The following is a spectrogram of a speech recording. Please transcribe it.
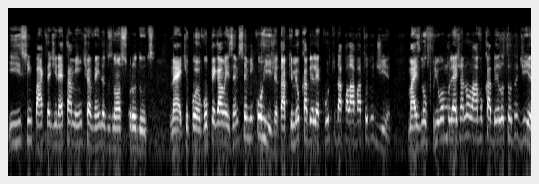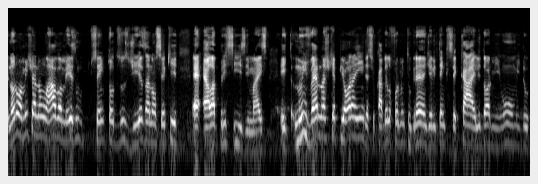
e isso impacta diretamente a venda dos nossos produtos, né? Tipo, eu vou pegar um exemplo, você me corrija, tá? Porque meu cabelo é curto, dá para lavar todo dia. Mas no frio a mulher já não lava o cabelo todo dia. Normalmente já não lava mesmo sem todos os dias, a não ser que é, ela precise. Mas no inverno acho que é pior ainda. Se o cabelo for muito grande, ele tem que secar, ele dorme úmido.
